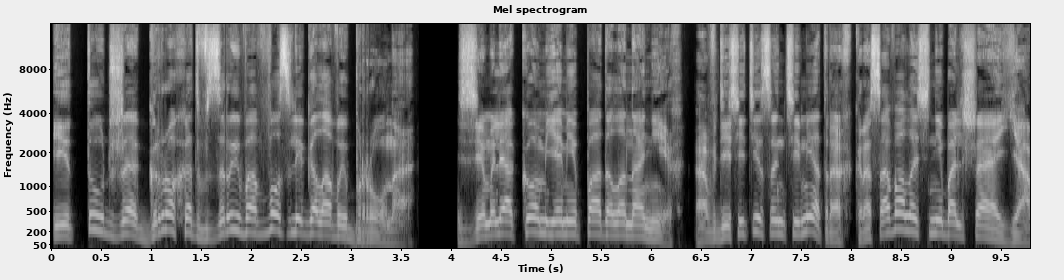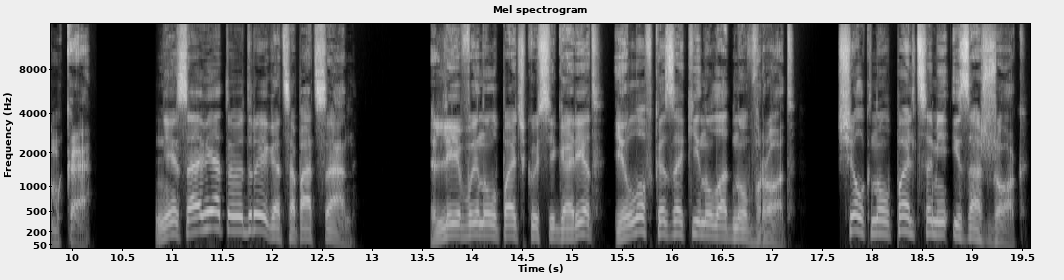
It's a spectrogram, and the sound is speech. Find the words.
и тут же грохот взрыва возле головы Бруна. Земля комьями падала на них, а в десяти сантиметрах красовалась небольшая ямка. «Не советую дрыгаться, пацан!» Ли вынул пачку сигарет и ловко закинул одну в рот. Щелкнул пальцами и зажег.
